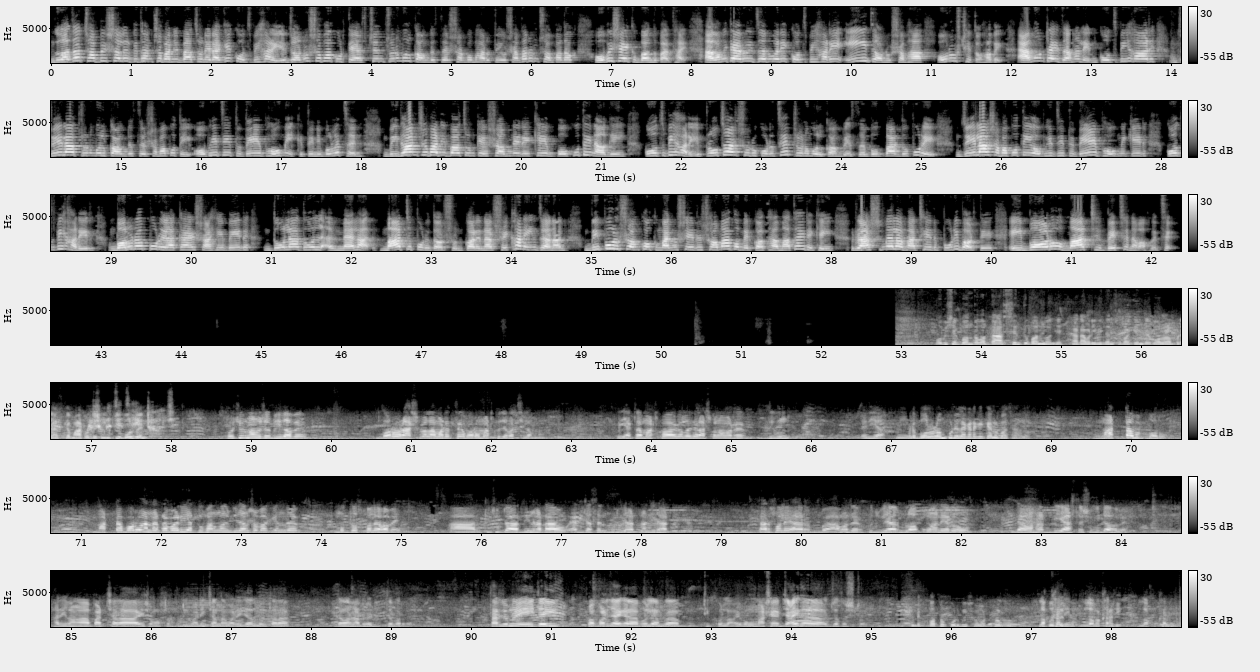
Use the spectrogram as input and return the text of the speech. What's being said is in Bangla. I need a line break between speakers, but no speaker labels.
দু সালের বিধানসভা নির্বাচনের আগে কোচবিহারে জনসভা করতে আসছেন তৃণমূল কংগ্রেসের সর্বভারতীয় সাধারণ সম্পাদক অভিষেক বন্দ্যোপাধ্যায়। আগামী তেরোই জানুয়ারি কোচবিহারে এই জনসভা অনুষ্ঠিত হবে। এমনটাই জানালেন কোচবিহার জেলা তৃণমূল কংগ্রেসের সভাপতি অভিজিৎ দে ভৌমিক। তিনি বলেছেন, বিধানসভা নির্বাচনকে সামনে রেখে বহুদিন আগেই কোচবিহারে প্রচার শুরু করেছে তৃণমূল কংগ্রেস। বুধবার দুপুরে জেলা সভাপতি অভিজিৎ দে ভৌমিকের কোচবিহারের বলরামপুর এলাকায় সাহেবের দোলাদোল মেলার মাঠ পরিদর্শন করেন আর সেখানেই জানান, বিপুল সংখ্যক মানুষের সমাগমের কথা মাথায় রেখেই রাসমেলা মাঠের পরিবর্তে এই বড় মাঠ বেছে নেওয়া হয়েছে।
অভিষেক বন্দ্যোপাধ্যায় আসছেন তুফানগঞ্জে নাটাবাড়ি বিধানসভা কেন্দ্রে বলরামপুরে। আজকে মাঠও দেখলেন। কি বলবেন?
প্রচুর মানুষের ভিড় হবে। বড় রাসমেলা মাঠের থেকে বড় মাঠ খুঁজে পাচ্ছিলাম না। এই একটা মাঠ পাওয়া গেল যে রাসমেলা মাঠের দ্বিগুণ এরিয়া।
মানে বলরামপুর এলাকাটাকে কেন বাঁচা হলো?
মাঠটা বড়। মাঠটা বড় আর নাটাবাড়ি আর তুফানগঞ্জ বিধানসভা কেন্দ্রের মধ্যস্থলে হবে। আর কিছুটা দিনহাটাও অ্যাডজাসেন্ট বুড়িহাট নাজিরহাট। তার ফলে আর আমাদের কুচবিহার ব্লক ওয়ানেরও দেওয়ানহাট দিয়ে আসতে সুবিধা হবে। হাড়িভাঙা পাটছাড়া এই সমস্ত পুটিমারি চান্নামারি যার লোক তারা দেওয়ানহাট হয়ে ঢুকতে পারবে। তার জন্য এইটাই প্রপার জায়গা বলে আমরা ঠিক করলাম এবং মাঠের জায়গা যথেষ্ট।
কত কর্মী সমর্থক
লক্ষাধিক লক্ষাধিক। লক্ষাধিক।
